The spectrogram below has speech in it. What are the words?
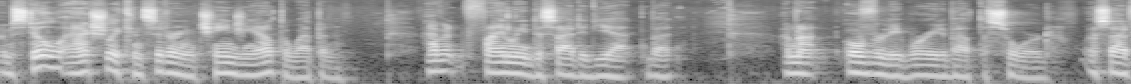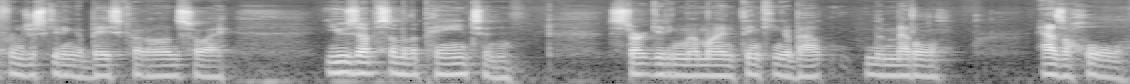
I'm still actually considering changing out the weapon. I haven't finally decided yet, but I'm not overly worried about the sword, aside from just getting a base coat on so I use up some of the paint and start getting my mind thinking about the metal as a whole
